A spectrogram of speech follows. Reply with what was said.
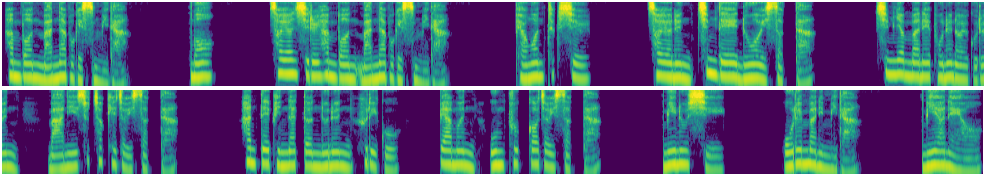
한번 만나보겠습니다. 뭐? 서연 씨를 한번 만나보겠습니다. 병원 특실. 서연은 침대에 누워 있었다. 10년 만에 보는 얼굴은 많이 수척해져 있었다. 한때 빛났던 눈은 흐리고 뺨은 움푹 꺼져 있었다. 민우 씨, 오랜만입니다. 미안해요.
